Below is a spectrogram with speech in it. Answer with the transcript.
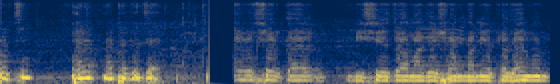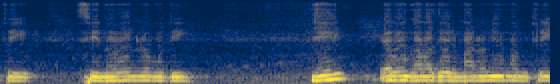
করছি। ভারত মাতাকে জয়। ভারত সরকার, বিশেষত আমাদের সম্মানীয় প্রধানমন্ত্রী শ্রী নরেন্দ্র মোদী জি এবং আমাদের মাননীয় মন্ত্রী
